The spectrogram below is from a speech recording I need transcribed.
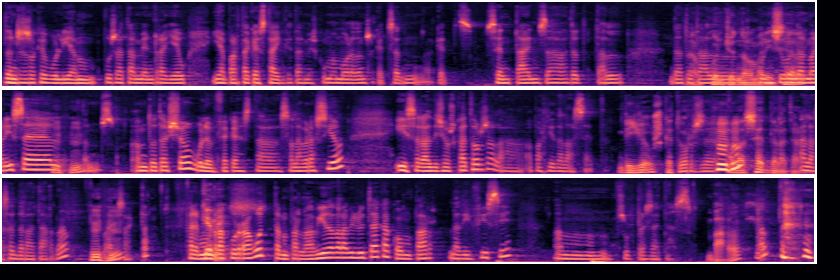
doncs és el que volíem posar també en relleu, i a part aquest any que també es commemora doncs, aquests, aquests 100 anys de, de tot el de tot el, el conjunt del Maricel, conjunt del Maricel uh -huh. doncs, amb tot això volem fer aquesta celebració i serà el dijous 14 a, la, a partir de les 7. Dijous 14 uh -huh. a les 7 de la tarda. A les 7 de la tarda, uh -huh. exacte. Farem Què un més? recorregut tant per la vida de la biblioteca com per l'edifici amb sorpresetes. Val. Val?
